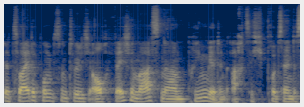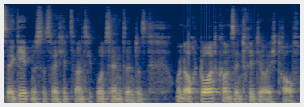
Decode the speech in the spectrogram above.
der zweite Punkt ist natürlich auch, welche Maßnahmen bringen mir denn 80% des Ergebnisses? Welche 20% sind es? Und auch dort konzentriert ihr euch drauf.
